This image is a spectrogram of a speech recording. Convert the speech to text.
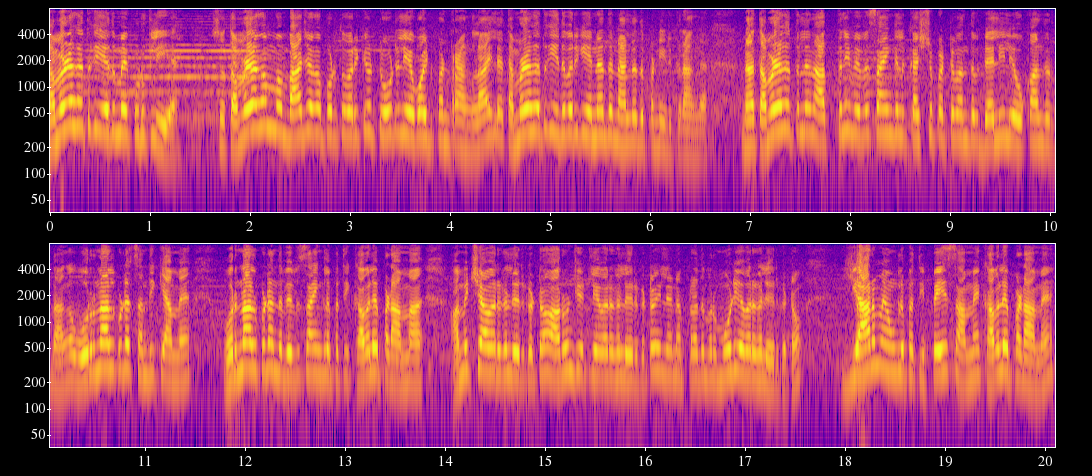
தமிழகத்துக்கு எதுவுமே கொடுக்கலையே? ஸோ தமிழகம் பாஜக பொறுத்த வரைக்கும் டோட்டலி அவாய்ட் பண்ணுறாங்களா இல்லை தமிழகத்துக்கு இது வரைக்கும் என்னது நல்லது பண்ணியிருக்கிறாங்க? நான் தமிழகத்தில் அத்தனை விவசாயிகள் கஷ்டப்பட்டு வந்து டெல்லியில் உட்காந்துருந்தாங்க ஒரு நாள் கூட சந்திக்காமல் ஒரு நாள் கூட அந்த விவசாயிகளை பற்றி கவலைப்படாமல் அமித்ஷா அவர்கள் இருக்கட்டும் அருண் ஜேட்லி அவர்கள் இருக்கட்டும் இல்லைன்னா பிரதமர் மோடி அவர்கள் இருக்கட்டும் யாருமே அவங்கள பற்றி பேசாமல் கவலைப்படாமல்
